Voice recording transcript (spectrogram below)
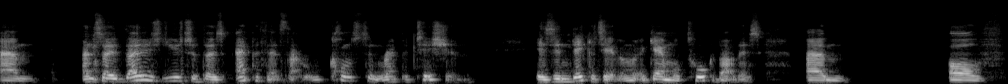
Um, and so those use of those epithets, that constant repetition, is indicative, and again we'll talk about this, um, of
